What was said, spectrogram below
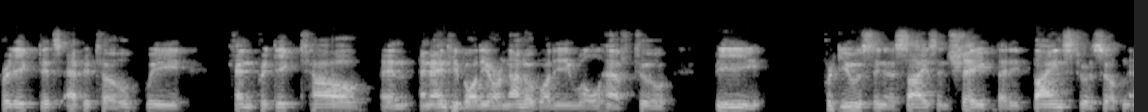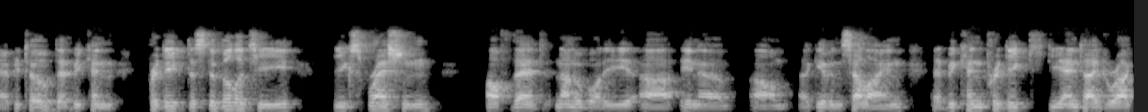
predict its epitope, we can predict how an, an antibody or nanobody will have to be produced in a size and shape that it binds to a certain epitope, that we can predict the stability, the expression, of that nanobody uh, in a, um, a, given cell line, that we can predict the anti-drug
